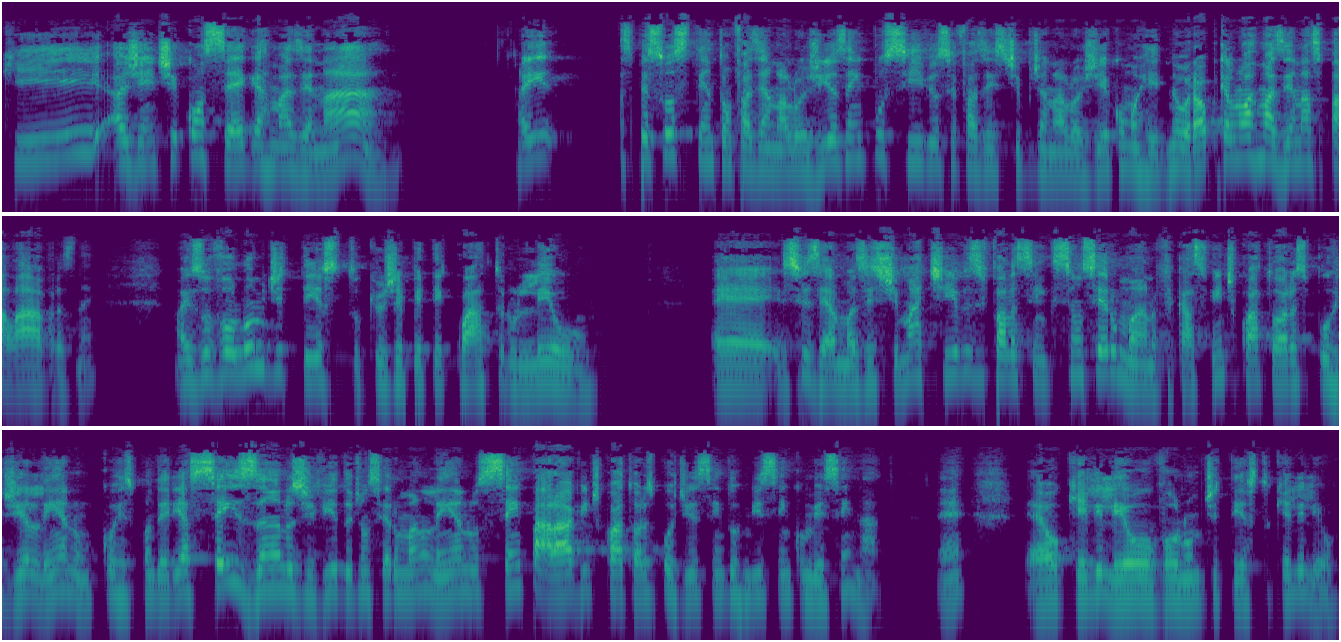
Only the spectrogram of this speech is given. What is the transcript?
que a gente consegue armazenar. Aí as pessoas tentam fazer analogias, é impossível você fazer esse tipo de analogia com uma rede neural, porque ela não armazena as palavras, né? Mas o volume de texto que o GPT-4 leu, é, eles fizeram umas estimativas e falam assim, que se um ser humano ficasse 24 horas por dia lendo, corresponderia a seis anos de vida de um ser humano lendo, sem parar 24 horas por dia, sem dormir, sem comer, sem nada. Né? É o que ele leu, o volume de texto que ele leu.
